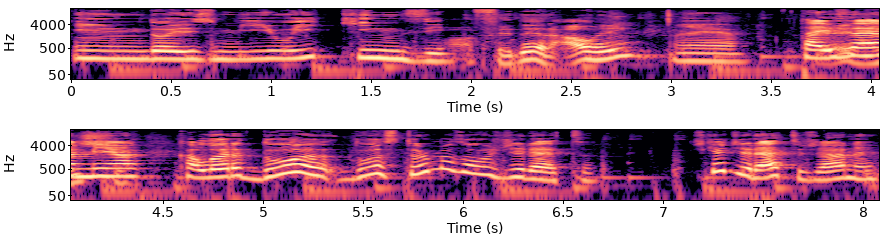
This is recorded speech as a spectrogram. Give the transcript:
em 2015. Ó, federal, hein? É. Thaís É é, minha caloura duas, duas turmas ou direto? Acho que é direto já, né?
